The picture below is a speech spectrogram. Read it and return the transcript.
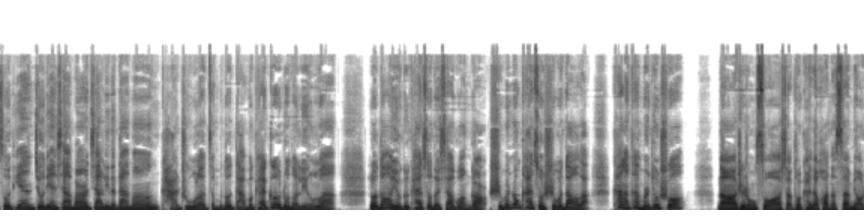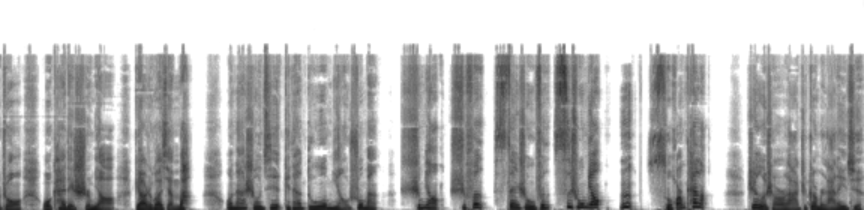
昨天九点下班，家里的大门卡住了，怎么都打不开，各种的凌乱。楼道有个开锁的小广告，十分钟开锁师傅到了，看了看门就说：“那这种锁小偷开的话呢，三秒钟，我开得十秒，给二十块钱吧。”我拿手机给他读秒数嘛，十秒、十分、三十五分、四十五秒，嗯，锁环开了。这个时候啊，这哥们来了一句：“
